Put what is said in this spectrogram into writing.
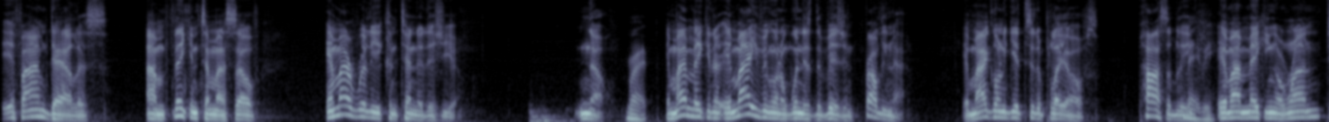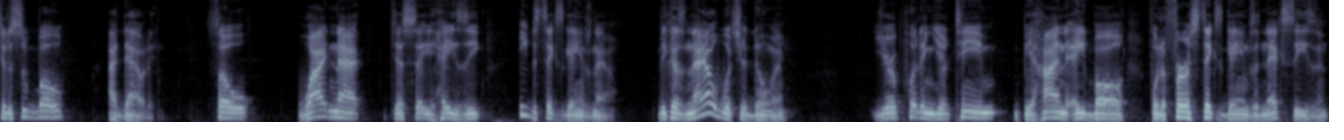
if I'm Dallas, I'm thinking to myself, am I really a contender this year? No. Right. Am I making? A, am I even going to win this division? Probably not. Am I going to get to the playoffs? Possibly. Maybe. Am I making a run to the Super Bowl? I doubt it. So why not just say, "Hey Zeke, eat the six games now," because now what you're doing, you're putting your team behind the eight ball for the first six games of next season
